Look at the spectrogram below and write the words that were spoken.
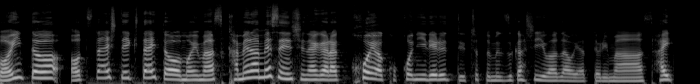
ポイントをお伝えしていきたいと思います。カメラ目線しながら声をここに入れるっていうちょっと難しい技をやっております。はい。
